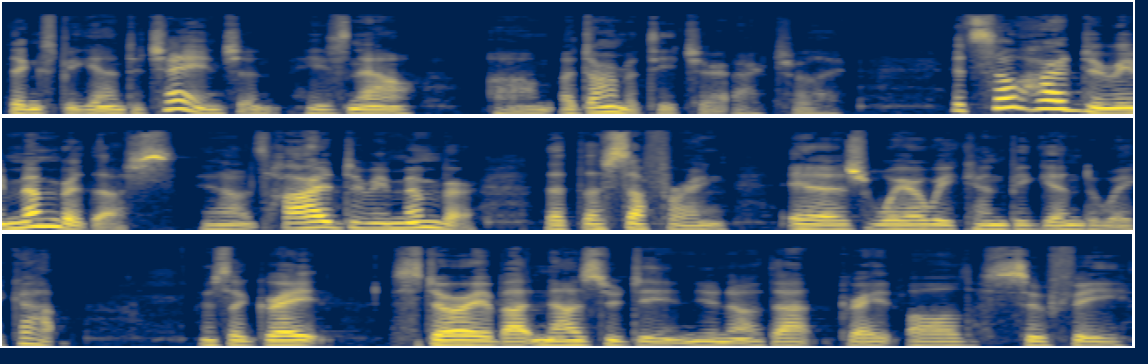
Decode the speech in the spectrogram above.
things began to change. And he's now um, a Dharma teacher, actually. It's so hard to remember this. You know, it's hard to remember that the suffering is where we can begin to wake up. There's a great story about Nasruddin, you know, that great old Sufi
